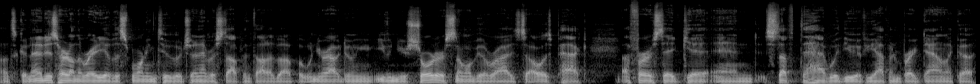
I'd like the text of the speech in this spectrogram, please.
that's good. And I just heard on the radio this morning too, which I never stopped and thought about. But when you're out doing even your shorter snowmobile rides, to always pack a first aid kit and stuff to have with you if you happen to break down, like a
